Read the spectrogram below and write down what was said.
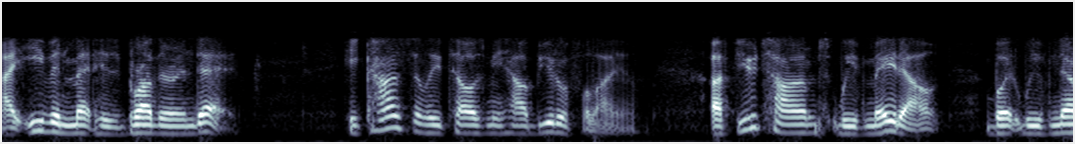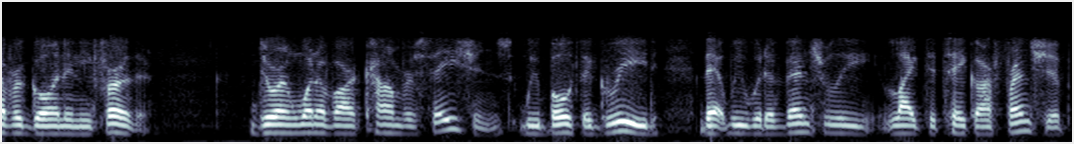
I even met his brother and dad. He constantly tells me how beautiful I am. A few times we've made out, but we've never gone any further. During one of our conversations, we both agreed that we would eventually like to take our friendship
